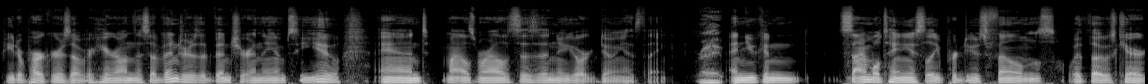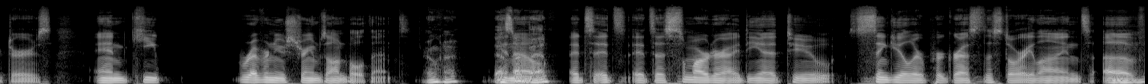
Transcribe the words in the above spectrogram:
peter parker is over here on this avengers adventure in the mcu and miles morales is in new york doing his thing Right. and you can simultaneously produce films with those characters and keep revenue streams on both ends. Okay. That's you know, not bad. It's it's it's a smarter idea to singular progress the storylines of Mm-hmm.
